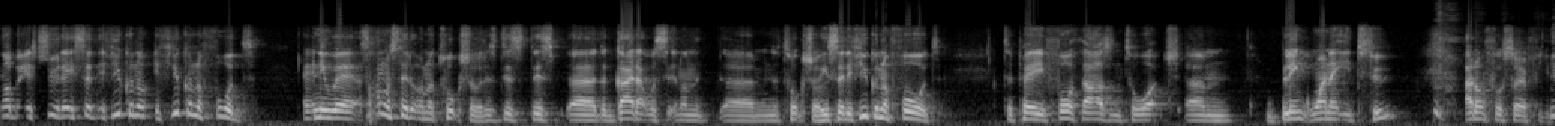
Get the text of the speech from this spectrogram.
No, but it's true. They said if you can if you can afford anywhere. Someone said it on a talk show. This this this uh, the guy that was sitting on the um, in the talk show. He said if you can afford to pay four thousand to watch um, Blink One Eighty Two, I don't feel sorry for you.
